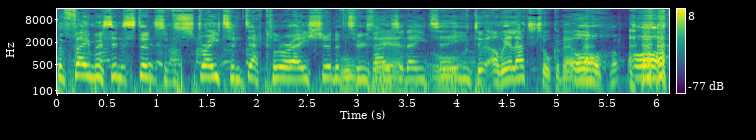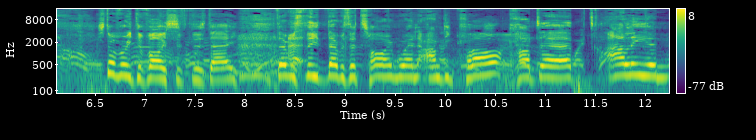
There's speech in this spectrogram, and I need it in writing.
the famous instance of the Straighton Declaration of Oh, dear. 2018. Oh, do- are we allowed to talk about Oh, oh, still very divisive today. There was the there was a time when Andy Clark had uh, Ali and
